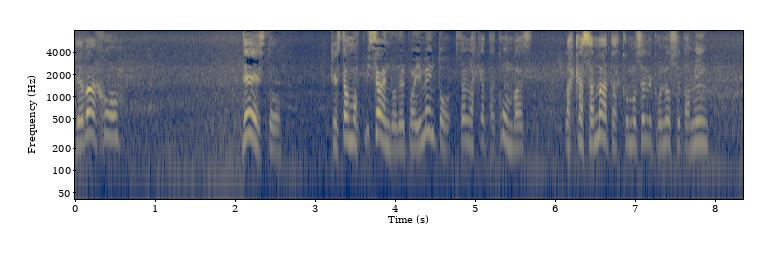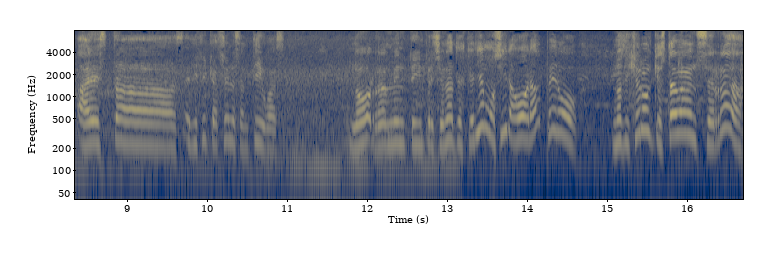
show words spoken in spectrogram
Debajo de esto que estamos pisando, del pavimento, están las catacumbas, las casamatas, como se le conoce también a estas edificaciones antiguas. ¿no? Realmente impresionantes. Queríamos ir ahora, pero nos dijeron que estaban cerradas,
